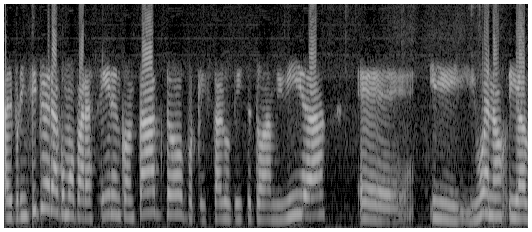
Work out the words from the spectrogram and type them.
al principio era como para seguir en contacto porque es algo que hice toda mi vida eh, y, bueno, y ya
